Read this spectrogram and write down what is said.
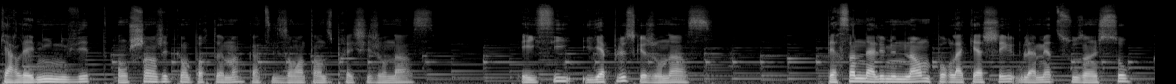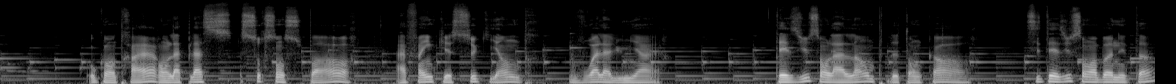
car les Ninivites ont changé de comportement quand ils ont entendu prêcher Jonas. Et ici, il y a plus que Jonas. Personne n'allume une lampe pour la cacher ou la mettre sous un seau. Au contraire, on la place sur son support afin que ceux qui entrent voient la lumière. Tes yeux sont la lampe de ton corps. Si tes yeux sont en bon état,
